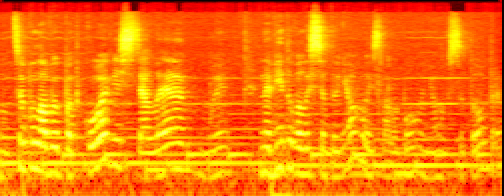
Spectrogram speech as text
ну, це була випадковість, але ми навідувалися до нього, і слава Богу, у нього все добре.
